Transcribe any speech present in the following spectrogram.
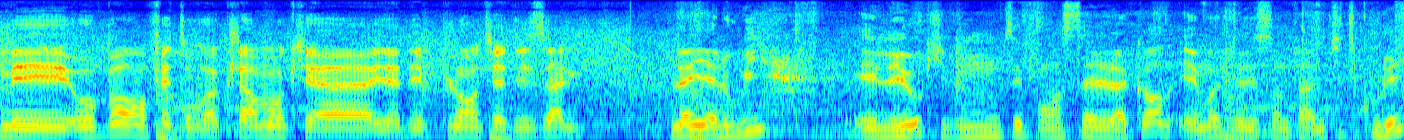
Mais au bord en fait on voit clairement qu'il y, a des plantes, il y a des algues. Là il y a Louis et Léo qui vont monter pour installer la corde. Et moi je vais descendre faire une petite coulée.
